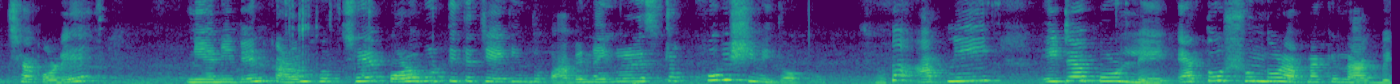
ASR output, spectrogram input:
ইচ্ছা করে নিয়ে নেবেন কারণ হচ্ছে পরবর্তীতে চেয়ে কিন্তু পাবেন না। এগুলোর স্টক খুবই সীমিত। আপু। আপনি এটা পরলে এত সুন্দর আপনাকে লাগবে।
